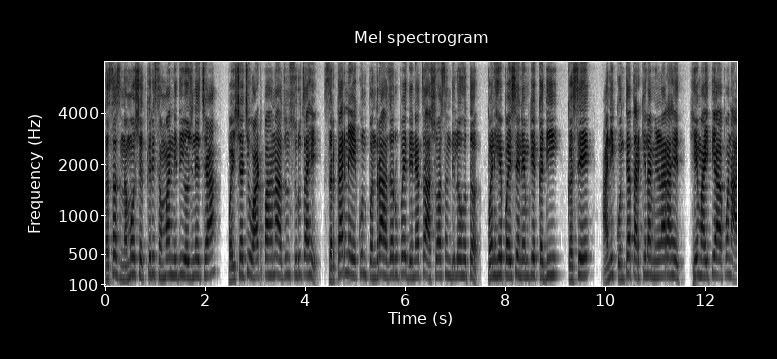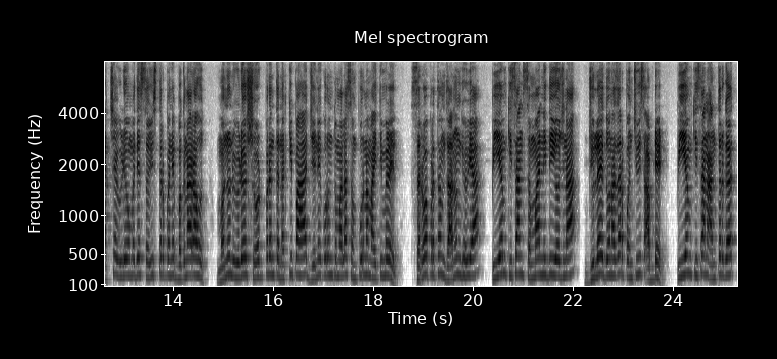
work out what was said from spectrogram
तसंच नमो शेतकरी सन्मान निधी योजनेच्या पैशाची वाट पाहणं अजून सुरूच आहे. सरकारने एकूण पंधरा हजार रुपये देण्याचं आश्वासन दिलं होतं पण हे पैसे नेमके कधी कसे आणि कोणत्या तारखेला मिळणार आहेत हे माहिती आपण आजच्या व्हिडिओमध्ये सविस्तरपणे बघणार आहोत. म्हणून व्हिडिओ शेवटपर्यंत नक्की पहा जेणेकरून तुम्हाला संपूर्ण माहिती मिळेल. सर्वप्रथम जाणून घेऊया पीएम किसान सन्मान निधी योजना जुलै दोन हजार पंचवीस अपडेट. पीएम किसान अंतर्गत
